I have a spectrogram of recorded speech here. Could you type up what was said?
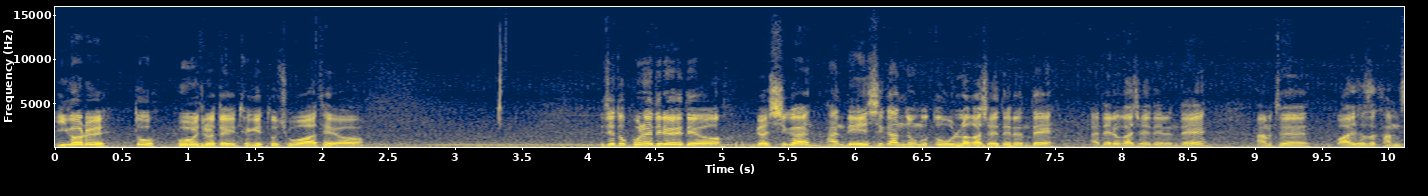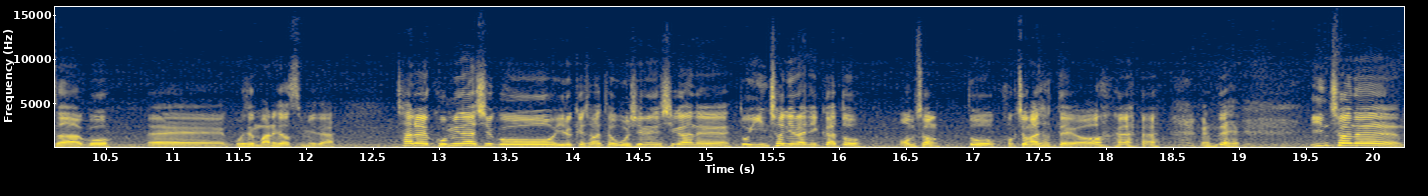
이거를 또 보여드렸더니 되게 또 좋아하세요 이제 또 보내드려야 돼요 몇 시간 한 4시간 정도 또 올라가셔야 되는데 아, 내려가셔야 되는데 아무튼 와주셔서 감사하고 예, 고생 많으셨습니다 차를 고민하시고 이렇게 저한테 오시는 시간은 또 인천이라니까 또 엄청 또 걱정하셨대요 근데 인천은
